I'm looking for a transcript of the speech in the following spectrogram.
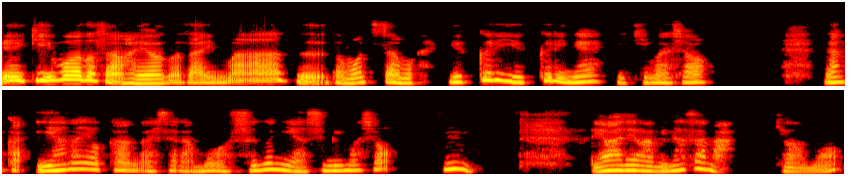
えー、キーボードさんおはようございます。ともちさんもゆっくりゆっくりね、行きましょう。なんか嫌な予感がしたらもうすぐに休みましょう。うん。ではでは皆様、今日も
